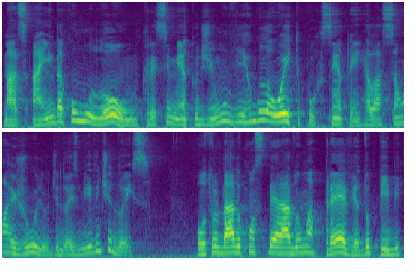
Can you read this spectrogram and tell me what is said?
mas ainda acumulou um crescimento de 1,8% em relação a julho de 2022. Outro dado considerado uma prévia do PIB,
